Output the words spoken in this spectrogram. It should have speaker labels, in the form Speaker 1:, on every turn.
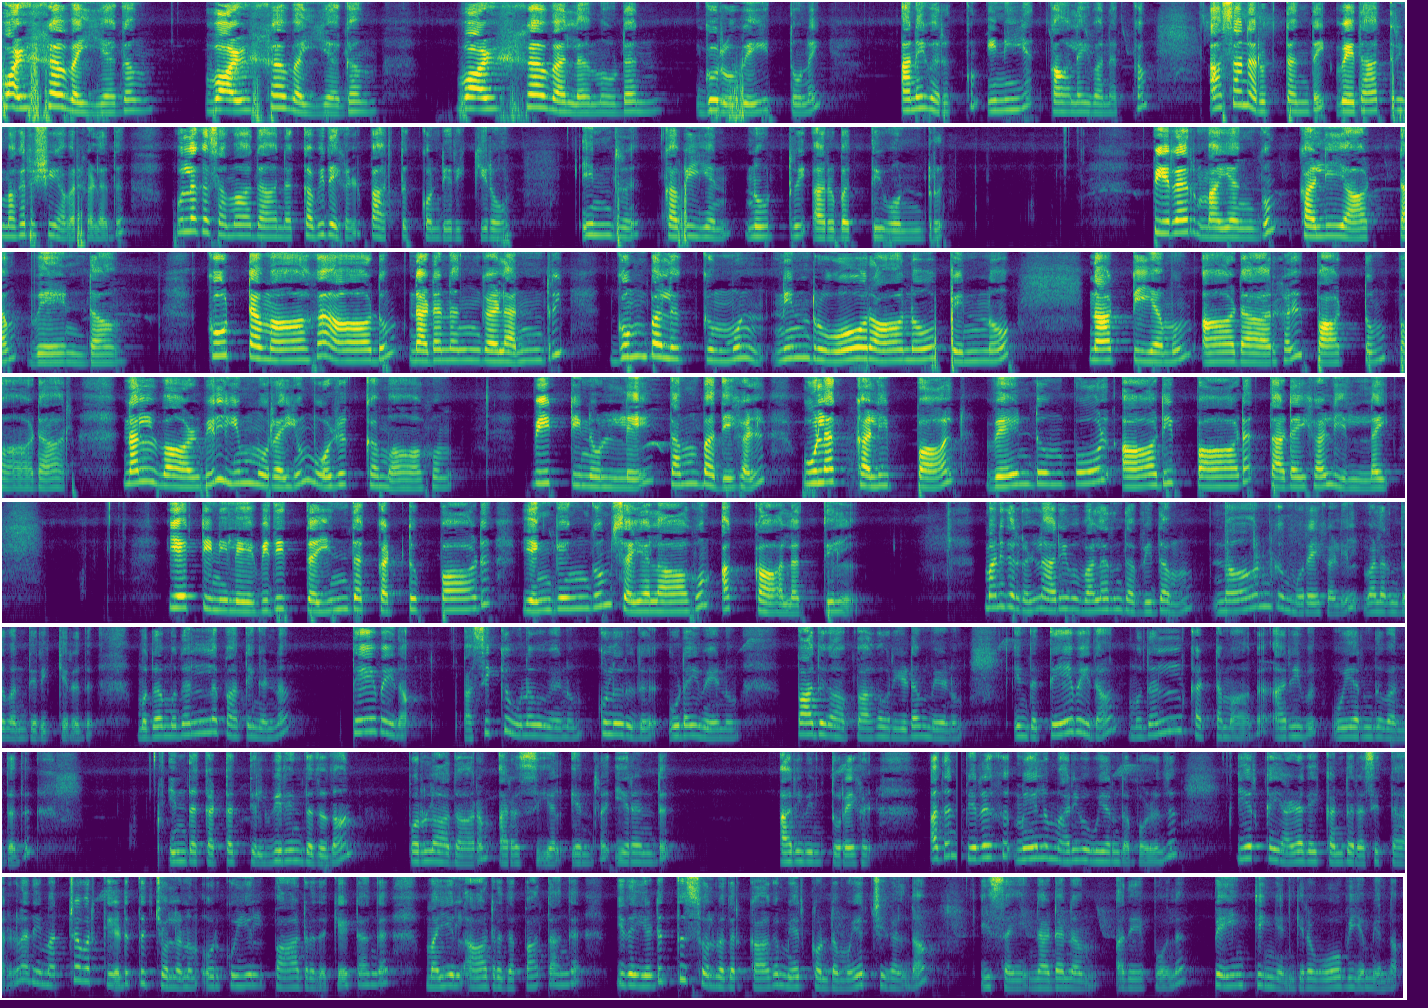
Speaker 1: வாழ்க வையகம் வாழ்க வையகம் வாழ்க வளமுடன் குருவே துணை. அனைவருக்கும் இனிய காலை வணக்கம். ஆசான் அருட்தந்தை வேதாத்ரி மகரிஷி அவர்களது உலக சமாதான கவிதைகள் பார்த்து கொண்டிருக்கிறோம். இன்று கவியன் நூற்றி அறுபத்தி ஒன்று. பிறர் மயங்கும் களியாட்டம் வேண்டாம். கூட்டமாக ஆடும் நடனங்களன்றி கும்பலுக்கு முன் நின்று ஓரானோ பெண்ணோ நாட்டியமும் ஆடார்கள் பாட்டும் பாடார். நல்வாழ்வில் இம்முறையும் ஒழுக்கமாகும். வீட்டினுள்ளே தம்பதிகள் உலக்களிப்பால் வேண்டும் போல் ஆடிப்பாட தடைகள் இல்லை. ஏட்டினிலே விதித்த இந்த கட்டுப்பாடு எங்கெங்கும் செயலாகும் அக்காலத்தில். மனிதர்கள் அறிவு வளர்ந்த விதம் நான்கு முறைகளில் வளர்ந்து வந்திருக்கிறது. முத முதல்ல பார்த்திங்கன்னா தேவைதான். பசிக்கு உணவு வேணும் குளிருது உடை வேணும் பாதுகாப்பாக ஒரு இடம் வேணும். இந்த தேவைதான் முதல் கட்டமாக அறிவு உயர்ந்து வந்தது. இந்த கட்டத்தில் விரிந்ததுதான் பொருளாதாரம் அரசியல் என்ற இரண்டு அறிவின் துறைகள். அதன் பிறகு மேலும் அறிவு உயர்ந்த பொழுது இயற்கை அழகை கண்டு ரசித்தார்கள். அதை மற்றவர்க்கு எடுத்து சொல்லணும். ஒரு குயில் பாடுறதை கேட்டாங்க மயில் ஆடுறதை பார்த்தாங்க. இதை எடுத்து சொல்வதற்காக மேற்கொண்ட முயற்சிகள் தான் இசை நடனம் அதே போல் பெயிண்டிங் என்கிற ஓவியம் எல்லாம்.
